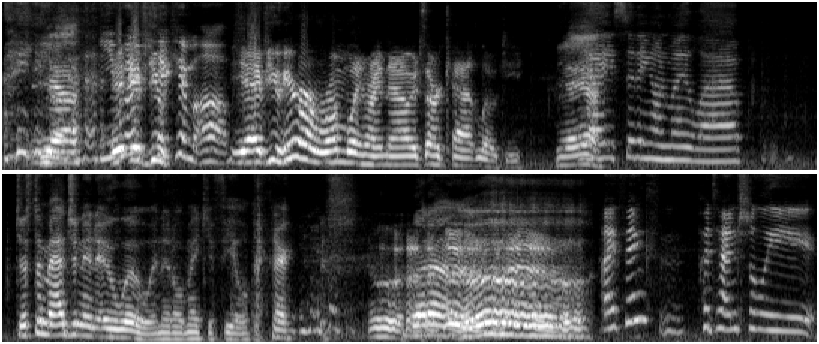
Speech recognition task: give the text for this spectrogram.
Yeah. You If- might if you- pick him up. Yeah, if you hear our rumbling right now, it's our cat Loki. Yeah, Yeah, yeah. he's sitting on my lap. Just imagine an uwu and it'll make you feel better. But, But uh. I think potentially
